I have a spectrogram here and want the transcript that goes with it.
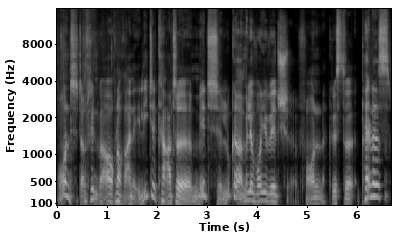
Und dann finden wir auch noch eine Elite-Karte mit Luka Milivojevic von Crystal Palace.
